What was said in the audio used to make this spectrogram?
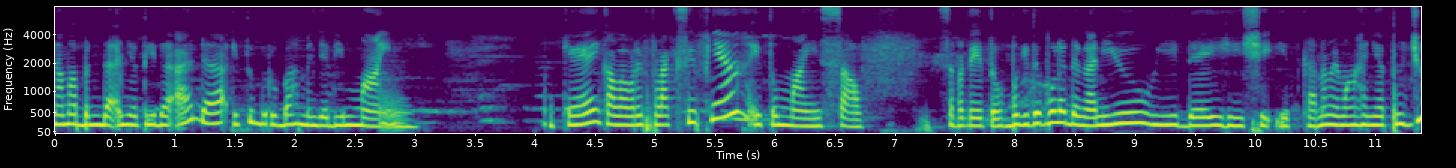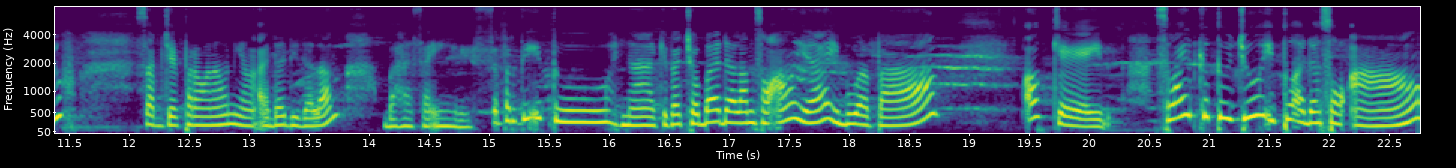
nama bendanya tidak ada, itu berubah menjadi mine. Oke, okay, kalau refleksifnya itu myself. Seperti itu. Begitu pula dengan you, we, they, he, she, it. Karena memang hanya tujuh subjek pronoun yang ada di dalam bahasa Inggris. Seperti itu. Nah, kita coba dalam soal ya, Ibu Bapak. Oke, okay. Slide ketujuh itu ada soal.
